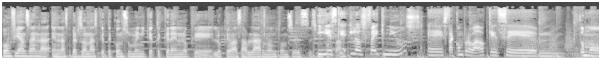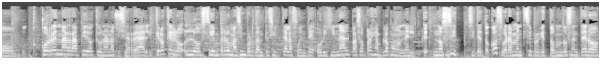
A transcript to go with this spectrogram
confianza en, la, en las personas que te consumen y que te creen lo que lo que vas a hablar, ¿no? Entonces es Y es que importante. los fake news eh, está comprobado que se mm, como corren más rápido que una noticia real. Y creo que lo, lo siempre lo más importante es irte a la fuente original. Pasó, por ejemplo, con el no sé si, si te tocó, seguramente sí, porque todo el mundo se enteró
